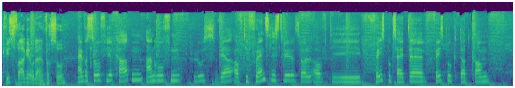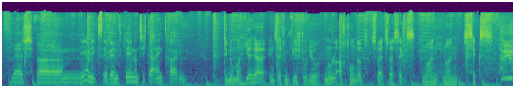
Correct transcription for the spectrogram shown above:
Quizfrage oder einfach so? Einfach so vier Karten anrufen, plus. Wer auf die Friends-List will, soll auf die Facebook-Seite facebook.com slash ähm, Neonix-Event gehen und sich da eintragen. Die Nummer hierher ins FM4 Studio 0800 226 996. Do you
